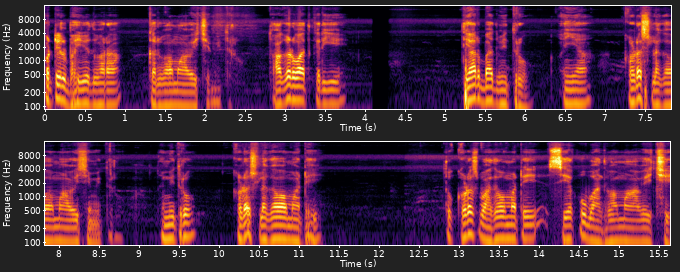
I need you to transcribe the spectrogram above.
પટેલ ભાઈઓ દ્વારા કરવામાં આવે છે મિત્રો. તો આગળ વાત કરીએ. ત્યારબાદ મિત્રો, અહીંયા કળશ લગાવવામાં આવે છે મિત્રો. તો મિત્રો કળશ લગાવવા માટે, તો કળશ બાંધવા માટે શેકું બાંધવામાં આવે છે.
